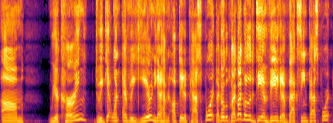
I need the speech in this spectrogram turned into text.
um, reoccurring? Do we get one every year, and you gotta have an updated passport? Do I go? Do I gotta go to the DMV to get a vaccine passport?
